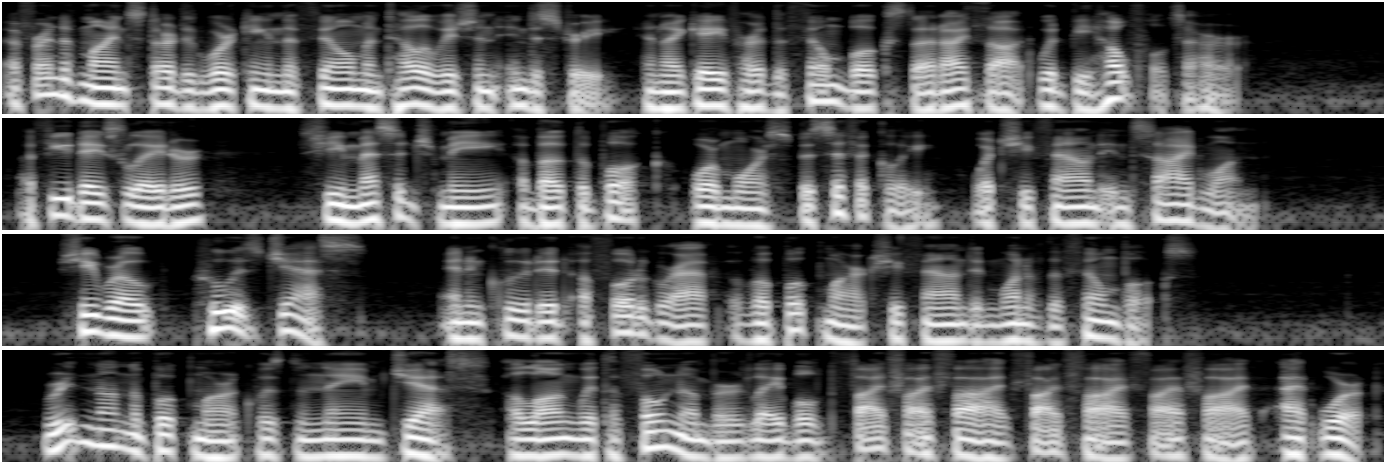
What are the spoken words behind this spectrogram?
A friend of mine started working in the film and television industry, and I gave her the film books that I thought would be helpful to her. A few days later, she messaged me about the book, or more specifically, what she found inside one. She wrote, Who is Jess? and included a photograph of a bookmark she found in one of the film books. Written on the bookmark was the name Jess, along with a phone number labeled 555 5555 at work.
